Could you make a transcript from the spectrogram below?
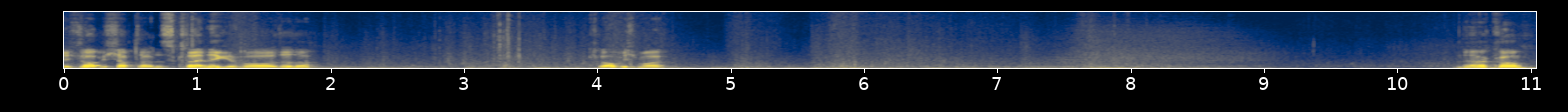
Ich glaube, ich habe da das kleine gebaut, oder? Glaube ich mal. Na komm.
